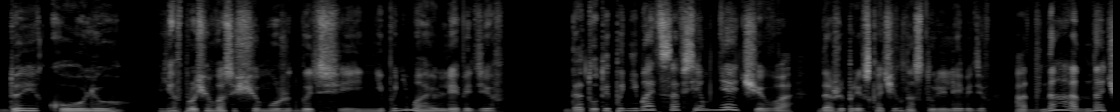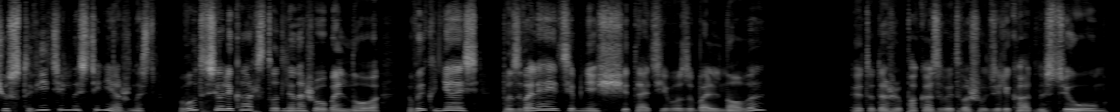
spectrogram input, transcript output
Да и Колю. Я, впрочем, вас еще, может быть, и не понимаю, Лебедев. Да тут и понимать совсем нечего, даже привскочил на стуле Лебедев. Одна-одна чувствительность и нежность. Вот все лекарство для нашего больного. Вы, князь, позволяете мне считать его за больного?» Это даже показывает вашу деликатность и ум.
